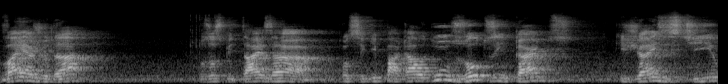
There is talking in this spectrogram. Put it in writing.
vai ajudar os hospitais a conseguir pagar alguns outros encargos que já existiam,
